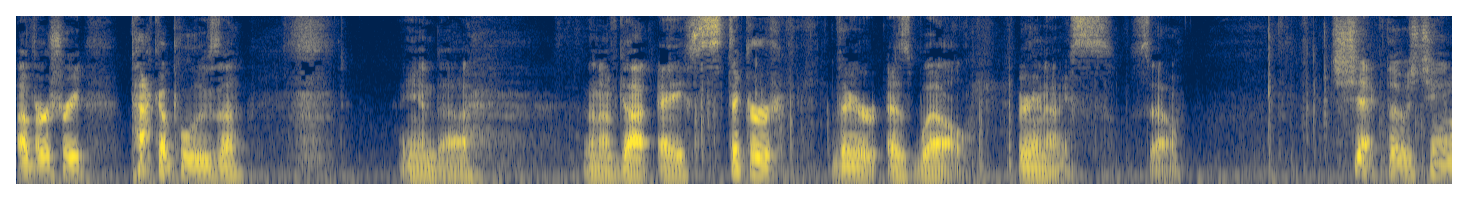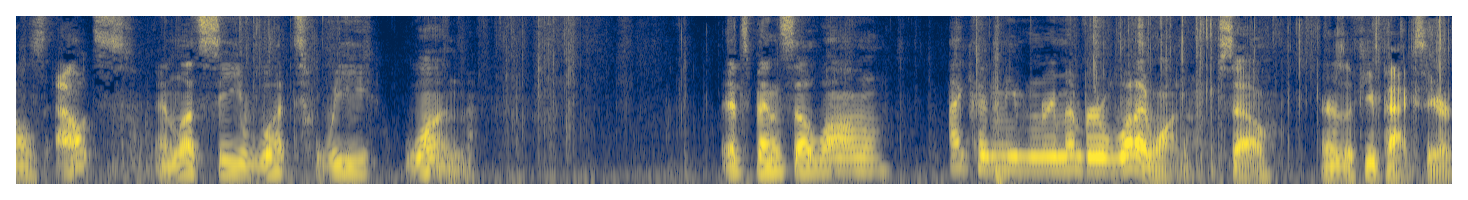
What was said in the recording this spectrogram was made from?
anniversary, Pack-a-Palooza. And uh, then I've got a sticker there as well. Very nice. So check those channels out and let's see what we won. It's been so long, I couldn't even remember what I won. So there's a few packs here.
